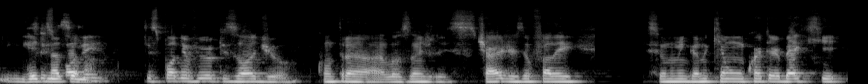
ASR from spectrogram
em rede Vocês nacional. podem, vocês podem ouvir o episódio contra Los Angeles Chargers. Eu falei, se eu não me engano, que é um quarterback que-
